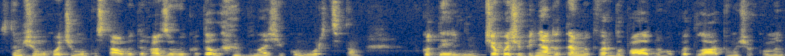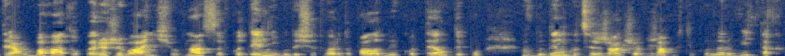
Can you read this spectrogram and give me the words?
З тим, що ми хочемо поставити газовий котел в нашій коморці, там, в котельні. Ще хочу підняти тему твердопаливного котла, тому що в коментарях багато переживань, що в нас в котельні буде ще твердопаливний котел. Типу, в будинку це жах, жах, жах, типу, не робіть так.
